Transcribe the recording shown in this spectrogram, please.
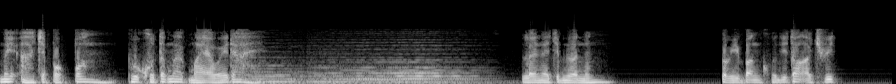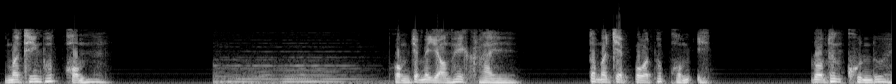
ไม่อาจจะปกป้องผู้คนตั้งมากมายเอาไว้ได้ และในจำนวนนั้น ก็มีบางคนที่ต้องเอาชีวิต มาทิ้งเพราะผม ผมจะไม่ยอมให้ใคร ต้องมาเจ็บปวดเพราะผมอีก รวมทั้งคุณด้วย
